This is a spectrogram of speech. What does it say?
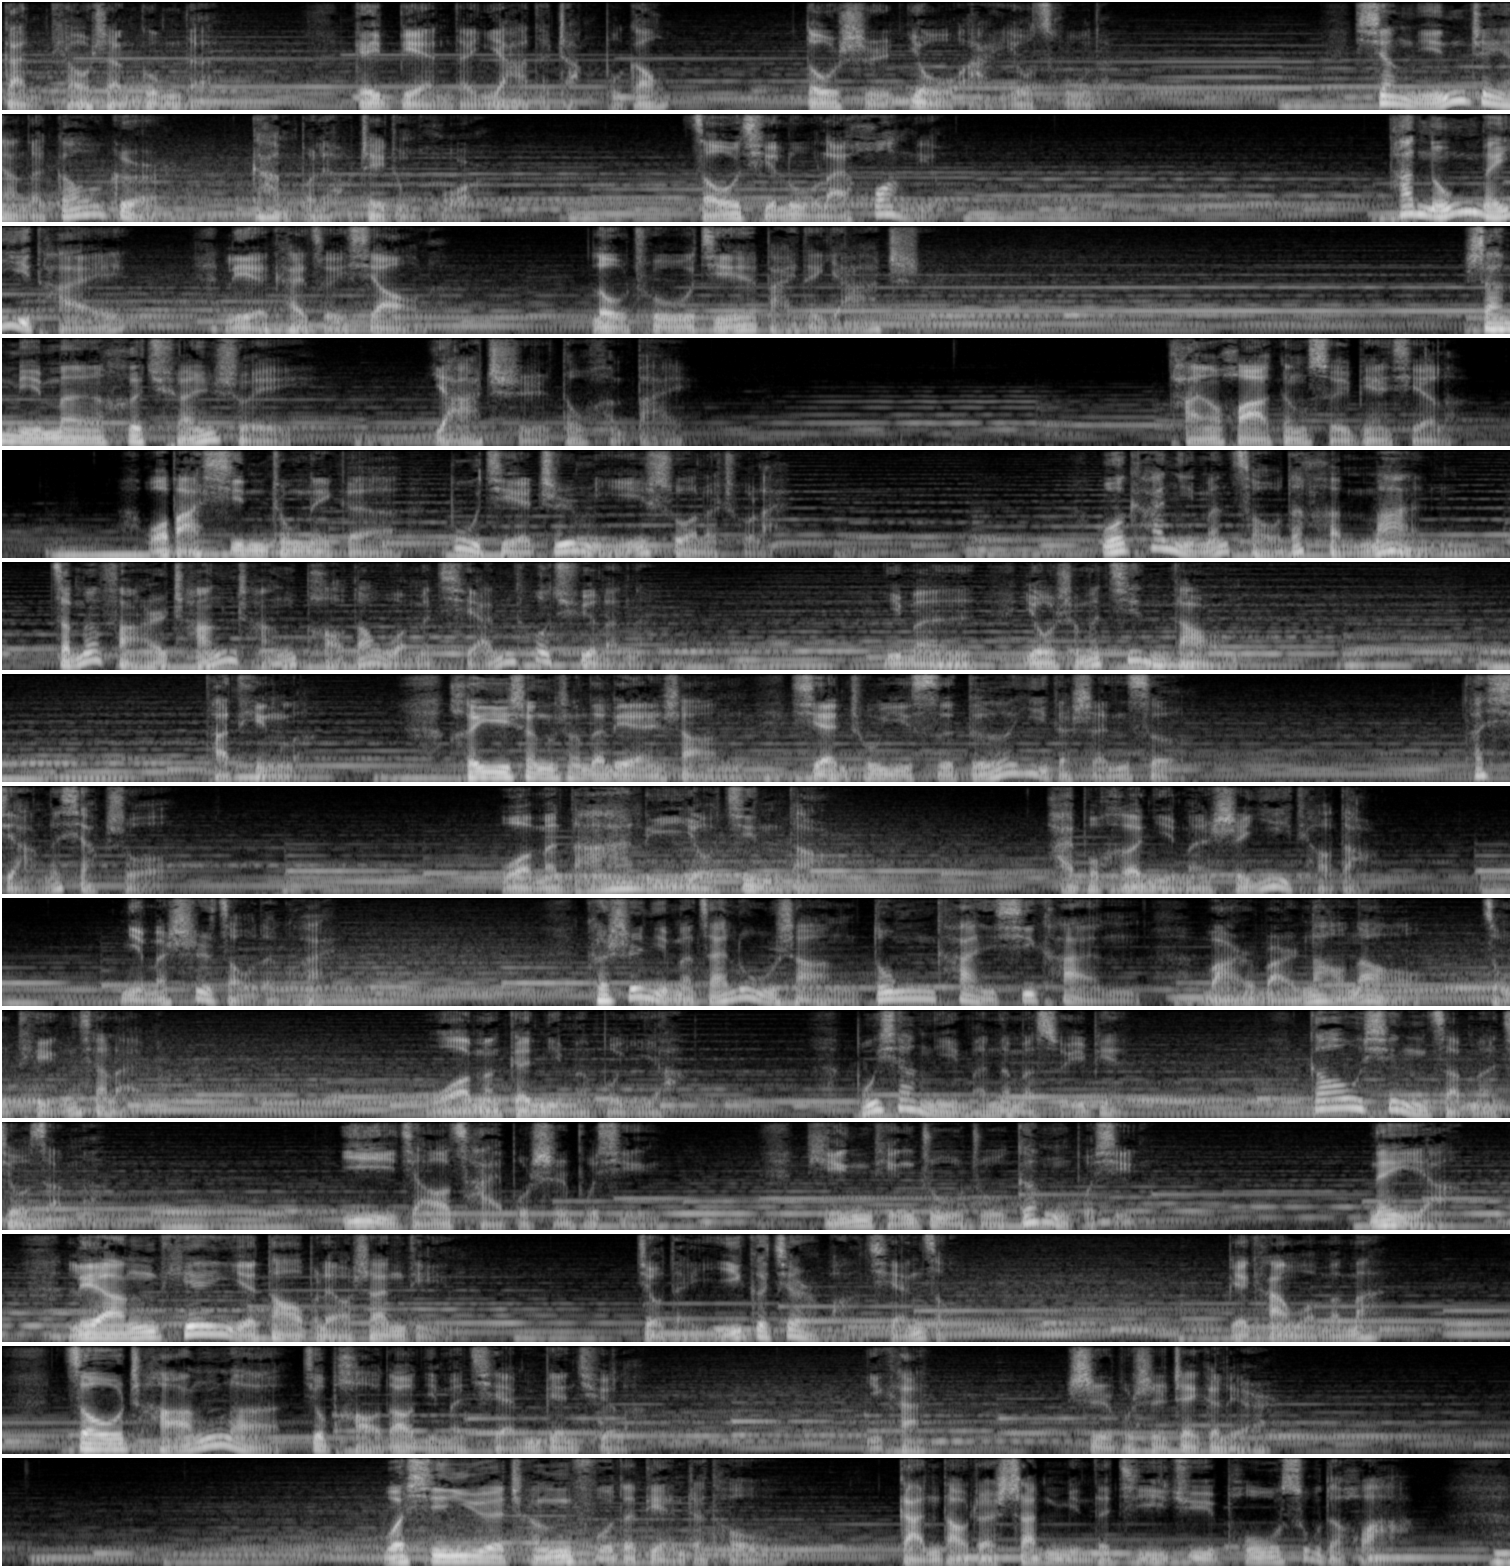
干挑山工的，给扁担压的长不高，都是又矮又粗的。像您这样的高个儿，干不了这种活儿，走起路来晃悠。”他浓眉一抬。咧开嘴笑了，露出洁白的牙齿。山民们喝泉水，牙齿都很白。谈话更随便些了。我把心中那个不解之谜说了出来。我看你们走得很慢，怎么反而常常跑到我们前头去了呢？你们有什么近道吗？他听了，黑生生的脸上显出一丝得意的神色。他想了想说：“我们哪里有近道？还不和你们是一条道？你们是走得快，可是你们在路上东看西看，玩玩闹闹，总停下来吗？我们跟你们不一样，不像你们那么随便，高兴怎么就怎么，一脚踩不实不行，停停住住更不行。”那样，两天也到不了山顶，就得一个劲儿往前走。别看我们慢，走长了就跑到你们前边去了。你看，是不是这个理儿？我心悦诚服的点着头，感到这山民的几句朴素的话，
